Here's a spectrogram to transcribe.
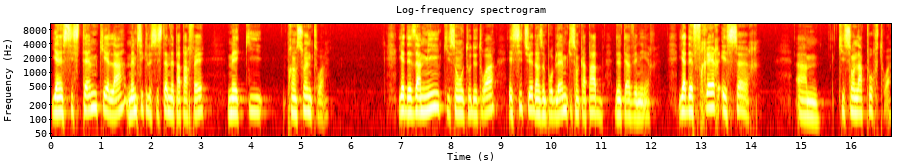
Il y a un système qui est là, même si le système n'est pas parfait, mais qui prend soin de toi. Il y a des amis qui sont autour de toi et si tu es dans un problème, qui sont capables d'intervenir. Il y a des frères et sœurs euh, qui sont là pour toi.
